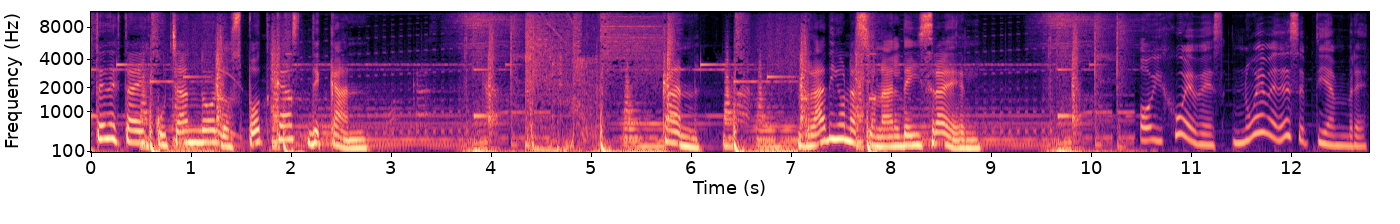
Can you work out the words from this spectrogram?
Usted está escuchando los podcasts de CAN. CAN, Radio Nacional de Israel. Hoy jueves 9 de septiembre,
